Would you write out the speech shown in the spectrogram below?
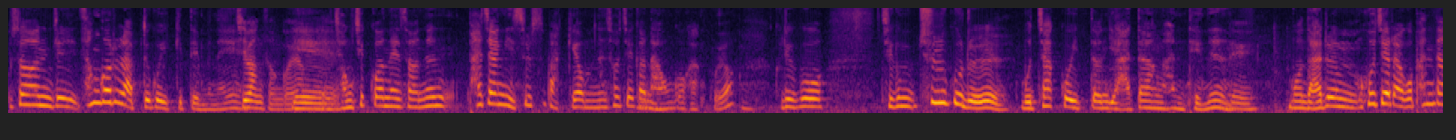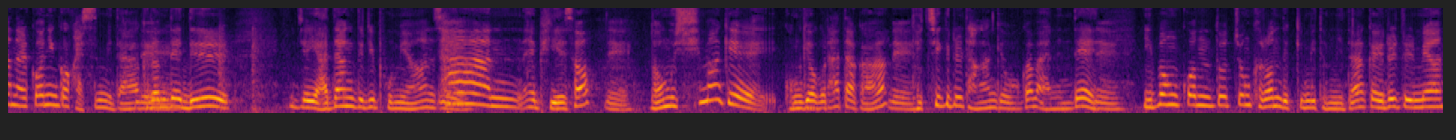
우선 이제 선거를 앞두고 있기 때문에 지방선거요. 예, 네. 정치권에서는 파장이 있을 수밖에 없는 소재가 음. 나온 것 같고요. 음. 그리고 지금 출구를 못 찾고 있던 야당한테는 네. 뭐 나름 호재라고 판단할 건인 것 같습니다. 네. 그런데 늘 이제 야당들이 보면 네. 사안에 비해서 네. 너무 심하게 공격을 하다가 네. 되치기를 당한 경우가 많은데 네. 이번 건도 좀 그런 느낌이 듭니다. 그러니까 예를 들면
